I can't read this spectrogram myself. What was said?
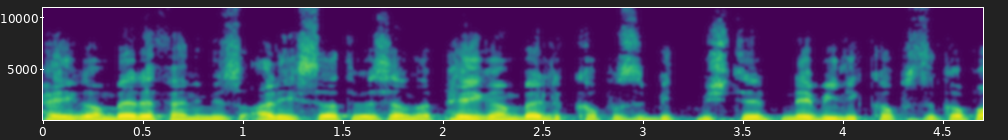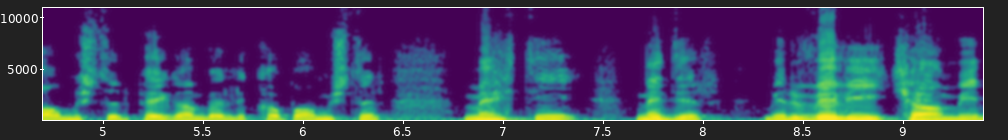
Peygamber Efendimiz Aleyhisselatü Vesselam'da peygamberlik kapısı bitmiştir. Nebilik kapısı kapanmıştır. Peygamberlik kapanmıştır. Mehdi nedir? Bir veli kamil.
